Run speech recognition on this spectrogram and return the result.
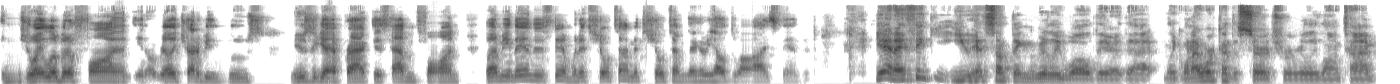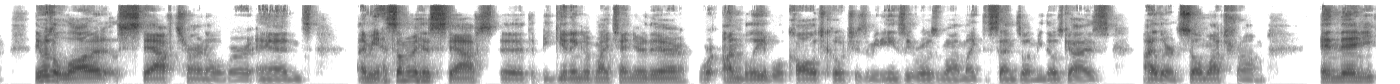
enjoy a little bit of fun, you know, really try to be loose, music at practice, having fun. But I mean, they understand when it's showtime, it's showtime. They're gonna be held to a high standard. Yeah, and I think you hit something really well there. That like when I worked on the search for a really long time, there was a lot of staff turnover, and I mean, some of his staffs uh, at the beginning of my tenure there were unbelievable. College coaches. I mean, Ainsley Rosenbaum, Mike DeCenzo. I mean, those guys I learned so much from. And then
